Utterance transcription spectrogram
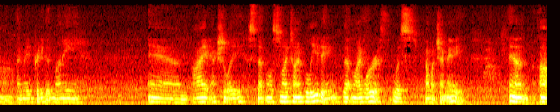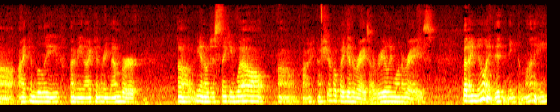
uh, I made pretty good money. And I actually spent most of my time believing that my worth was how much I made. And uh, I can believe, I mean, I can remember, uh, you know, just thinking, well, uh, I, I sure hope I get a raise. I really want a raise. But I knew I didn't need the money.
